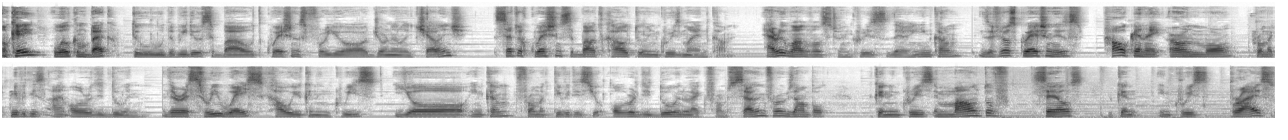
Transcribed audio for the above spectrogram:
Okay, welcome back to the videos about questions for your journaling challenge. Set of questions about how to increase my income. Everyone wants to increase their income. The first question is how can I earn more from activities I'm already doing? There are three ways how you can increase your income from activities you're already doing, like from selling, for example. You can increase amount of sales, you can increase price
